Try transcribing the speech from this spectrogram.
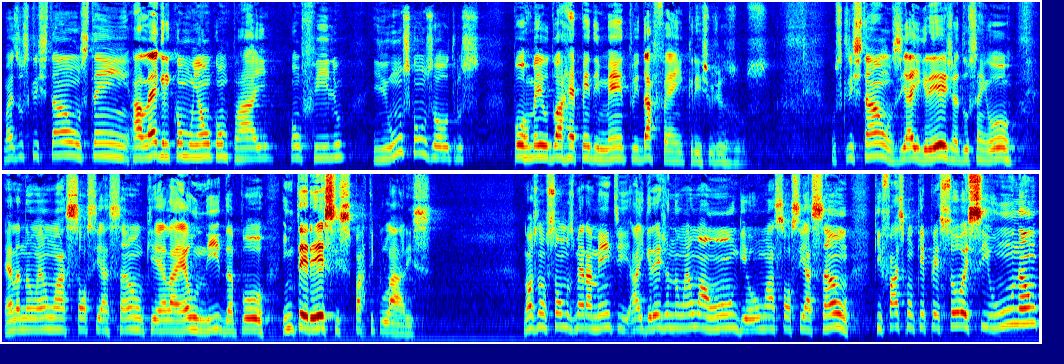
Mas os cristãos têm alegre comunhão com o Pai, com o Filho e uns com os outros, por meio do arrependimento e da fé em Cristo Jesus. Os cristãos e a igreja do Senhor ela não é uma associação que ela é unida por interesses particulares. Nós não somos meramente, a igreja não é uma ONG ou uma associação que faz com que pessoas se unam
